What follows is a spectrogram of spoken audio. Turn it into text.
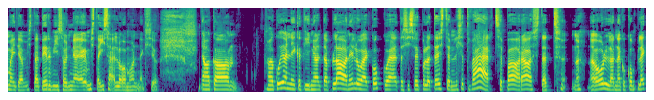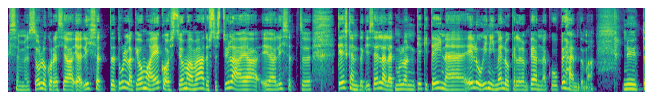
ma ei tea, mis ta tervis on ja, ja mis ta iseloom on, eks ju. aga aga kui on ikkagi nii-öelda plaan eluaeg kokku jääda, siis võib-olla tõesti on lihtsalt väärt see paar aastat noh, olla nagu komplekssemas olukorras ja, ja lihtsalt tullagi oma egost ja oma vajadustest üle ja, ja lihtsalt keskendugi sellele, et mul on keegi teine elu, inimelu, kellele ma pean nagu pühenduma. nüüd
